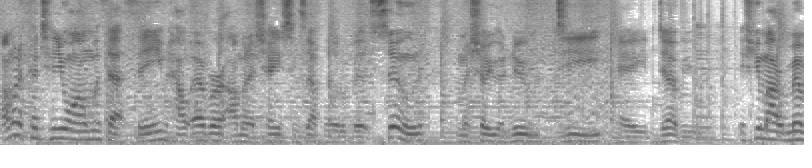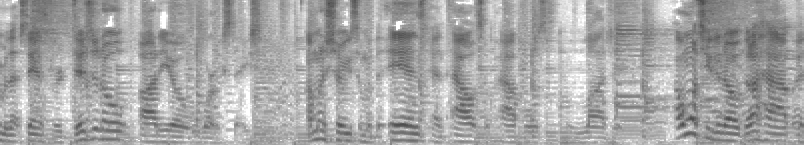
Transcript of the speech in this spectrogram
I'm going to continue on with that theme, however I'm going to change things up a little bit soon. I'm going to show you a new DAW. If you might remember that stands for Digital Audio Workstation. I'm going to show you some of the ins and outs of Apple's Logic. I want you to know that I have a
